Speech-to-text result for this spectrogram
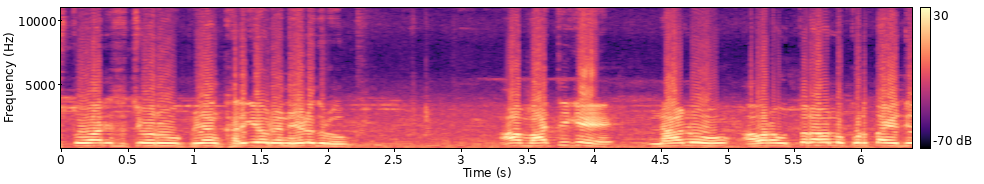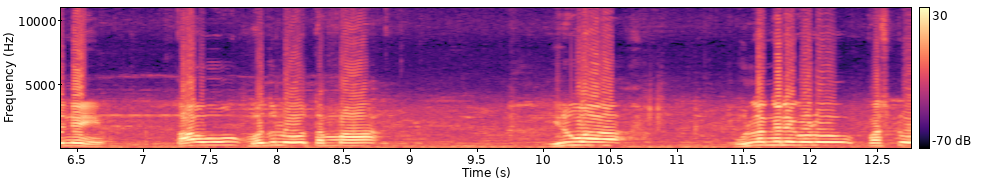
ಉಸ್ತುವಾರಿ ಸಚಿವರು ಪ್ರಿಯಾಂಕ್ ಖರ್ಗೆ ಅವರು ಏನು ಹೇಳಿದರು, ಆ ಮಾತಿಗೆ ನಾನು ಅವರ ಉತ್ತರವನ್ನು ಕೊಡ್ತಾ ಇದ್ದೀನಿ. ತಾವು ಮೊದಲು ತಮ್ಮ ಇರುವ ಉಲ್ಲಂಘನೆಗಳು ಫಸ್ಟು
